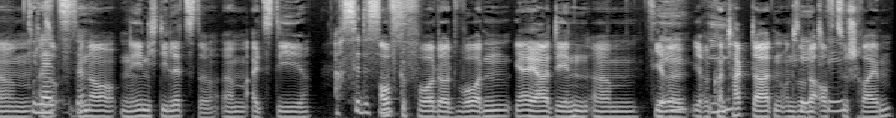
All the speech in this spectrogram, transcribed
Ähm, Die also, letzte? Genau, nee, nicht die letzte. Ähm, als die Ach, aufgefordert wurden, ja, ja, den, ähm, ihre, ihre? Kontaktdaten und so da aufzuschreiben.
